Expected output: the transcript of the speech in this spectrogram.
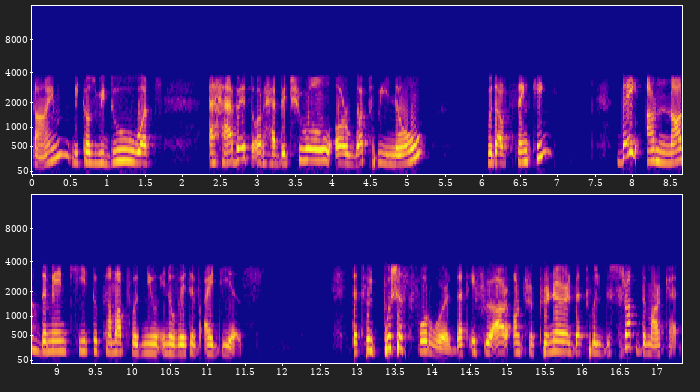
time because we do what's a habit or habitual or what we know without thinking. They are not the main key to come up with new innovative ideas that will push us forward, that if we are entrepreneur, that will disrupt the market.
